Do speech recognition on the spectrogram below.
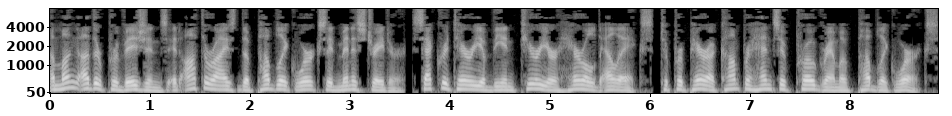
Among other provisions it authorized the Public Works Administrator, Secretary of the Interior Harold L. Ickes, to prepare a comprehensive program of public works.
